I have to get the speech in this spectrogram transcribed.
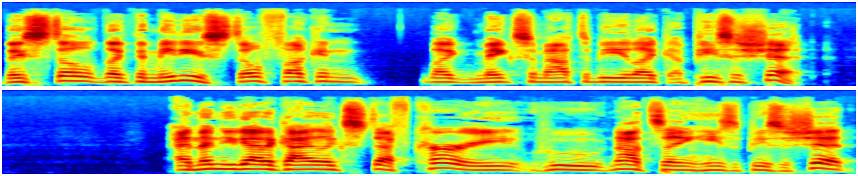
They still like the media still fucking like makes him out to be like a piece of shit. And then you got a guy like Steph Curry who not saying he's a piece of shit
